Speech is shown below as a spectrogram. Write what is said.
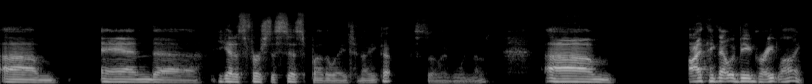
Um, and uh, he got his first assist, by the way, tonight, Yep. So everyone knows. Um, I think that would be a great line.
